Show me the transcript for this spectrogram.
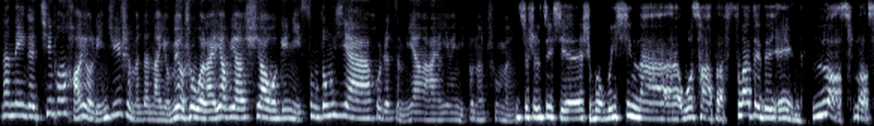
那那个亲朋好友、邻居什么的呢？有没有说过来？要不要需要我给你送东西啊，或者怎么样啊？因为你不能出门。就是这些什么微信呐、WhatsApp flooded in, lots, lots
